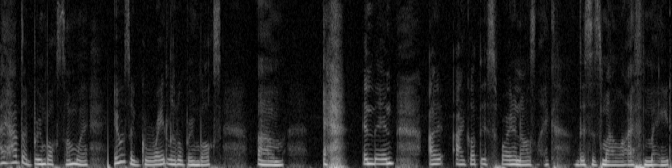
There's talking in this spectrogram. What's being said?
I have that boombox somewhere. It was a great little boombox. Um, and then I I got this phone and I was like, this is my life made.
